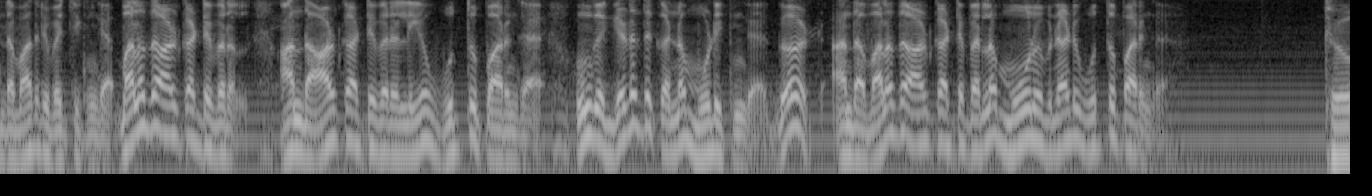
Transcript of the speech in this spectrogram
இந்த மாதிரி வச்சுக்கோங்க. வலது ஆள்காட்டி விரல் அந்த ஆள்காட்டி விரலையும் உத்து பாருங்க. உங்க இடது கண்ணை மூடிக்குங்க. குட் அந்த வலது ஆள்காட்டி விரல மூணு வினாடி உத்து பாருங்க. டூ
